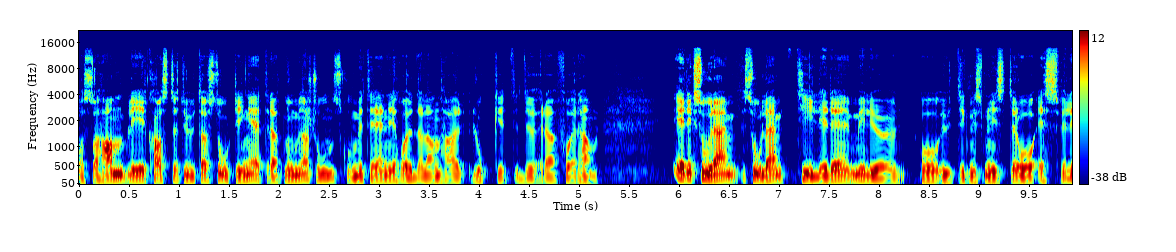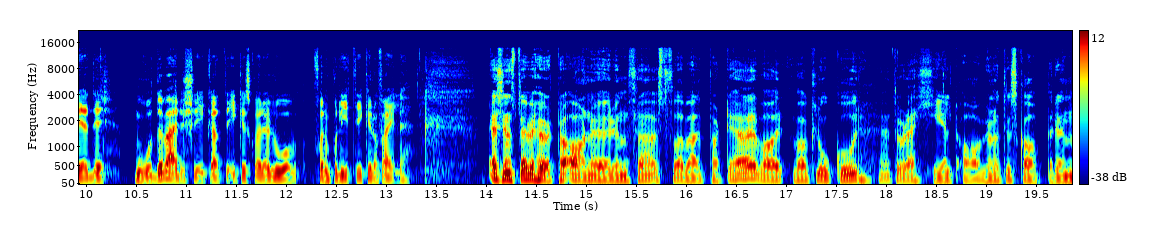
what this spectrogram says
Også han blir kastet ut av Stortinget etter at nominasjonskomiteen i Hordaland har lukket døra for ham. Erik Solheim, Solheim tidligere miljø- og utviklingsminister og SV-leder. Må det være slik at det ikke skal være lov for en politiker å feile? Jeg syns det vi hørte av Arne Øren fra Østfold Arbeiderparti her, var, var kloke ord. Jeg tror det er helt avgjørende at vi skaper en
